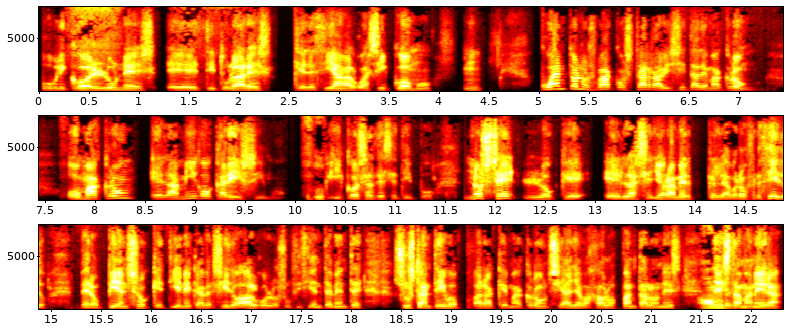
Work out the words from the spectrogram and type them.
publicó el lunes eh, titulares que decían algo así como ¿cuánto nos va a costar la visita de Macron? O Macron, el amigo carísimo y cosas de ese tipo. No sé lo que eh, la señora Merkel le habrá ofrecido, pero pienso que tiene que haber sido algo lo suficientemente sustantivo para que Macron se haya bajado los pantalones de esta manera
